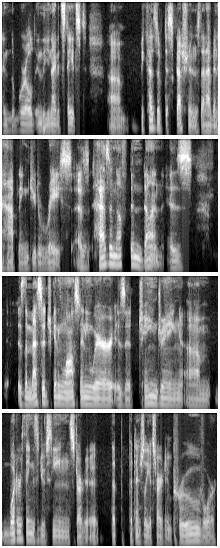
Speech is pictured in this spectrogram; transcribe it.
in the world in the United States um, because of discussions that have been happening due to race as has enough been done? Is is the message getting lost anywhere? Is it changing? Um, what are things that you've seen started that potentially have started to improve or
